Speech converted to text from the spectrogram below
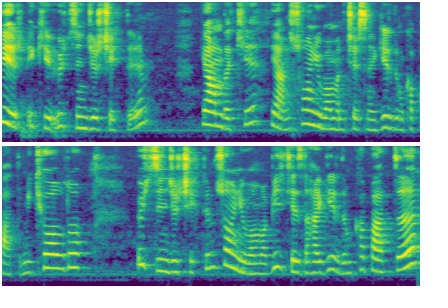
1, 2, 3 zincir çektim. Yandaki yani son yuvamın içerisine girdim, kapattım. 2 oldu. 3 zincir çektim. Son yuvama bir kez daha girdim, kapattım.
